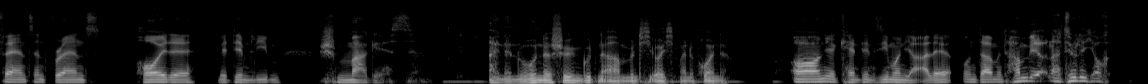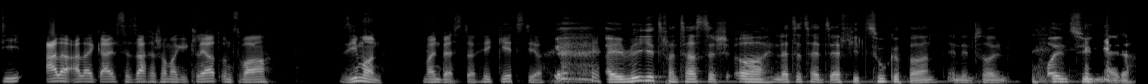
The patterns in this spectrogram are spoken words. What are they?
Fans and Friends. Heute mit dem lieben Schmagges. Einen wunderschönen guten Abend wünsche ich euch, meine Freunde. Und ihr kennt den Simon ja alle. Und damit haben wir natürlich auch die aller, allergeilste Sache schon mal geklärt. Und zwar, Simon, mein Bester, wie geht's dir? Ey, mir geht's fantastisch. Oh, in letzter Zeit sehr viel Zug gefahren in den tollen, vollen Zügen, Alter.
